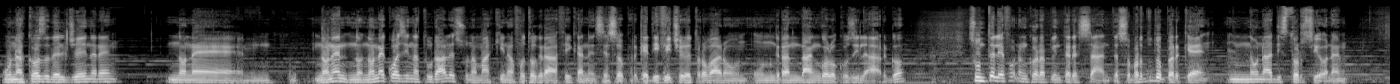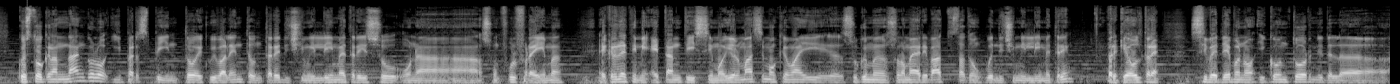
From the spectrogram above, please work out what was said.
Una cosa del genere non è, non, è, non è, quasi naturale su una macchina fotografica, nel senso perché è difficile trovare un, un grandangolo così largo. Su un telefono è ancora più interessante, soprattutto perché non ha distorsione questo grandangolo iperspinto, equivalente a un 13 mm su, una, su, un full frame, e credetemi è tantissimo, io il massimo mai, su cui sono mai arrivato è stato un 15 mm, perché oltre si vedevano i contorni del,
